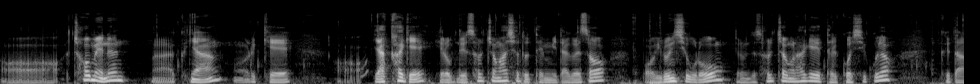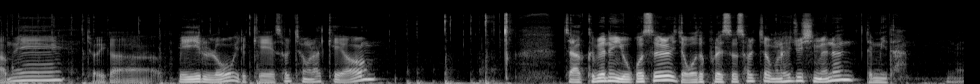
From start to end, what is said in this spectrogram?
어, 처음에는 아, 그냥 이렇게 어, 약하게 여러분들이 설정하셔도 됩니다. 그래서 뭐 이런 식으로 여러분들 설정을 하게 될 것이고요. 그 다음에 저희가 메일로 이렇게 설정을 할게요. 자, 그러면은 이것을 이제 WordPress 설정을 해주시면 됩니다. 네.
